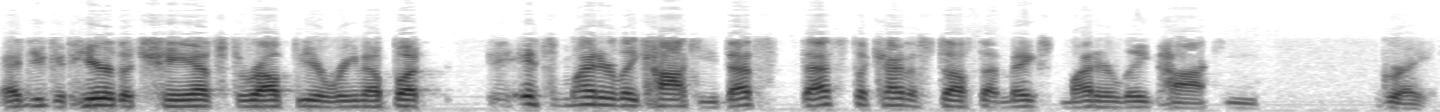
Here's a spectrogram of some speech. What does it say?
and you could hear the chants throughout the arena. But it's minor league hockey. That's that's the kind of stuff that makes minor league hockey great.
